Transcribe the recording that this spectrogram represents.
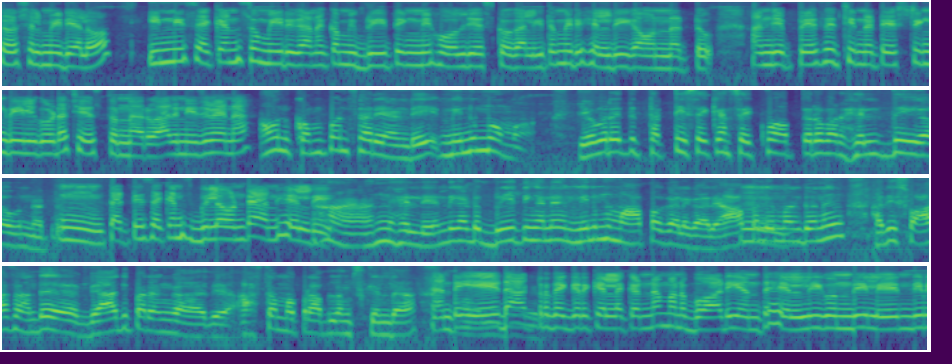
సోషల్ మీడియాలో ఇన్ని సెకండ్స్ మీరు గనక మీ బ్రీతింగ్ని హోల్డ్ చేసుకోగలిగితే మీరు హెల్దీగా ఉన్నట్టు అని చెప్పేసి చిన్న టెస్టింగ్ రీల్ కూడా చేస్తున్నారు. అది నిజమేనా? అవును కంపల్సరీ అండి. మినిమం ఎవరైతే థర్టీ సెకండ్స్ ఎక్కువ ఆపుతారో వారు హెల్తీగా ఉన్నట్టు. థర్టీ సెకండ్స్ బిలో ఉంటే అన్హెల్దీ అన్హెల్దీ ఎందుకంటే బ్రీతింగ్ అనేది మినిమం ఆపగలగాలి. ఆపలేమంటేనే అది శ్వాస అంటే వ్యాధి పరంగా అది అస్తమ ప్రాబ్లమ్స్ కింద. అంటే ఏ డాక్టర్ దగ్గరికి వెళ్ళకుండా మన బాడీ ఎంత హెల్దీగా ఉంది లేనిది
